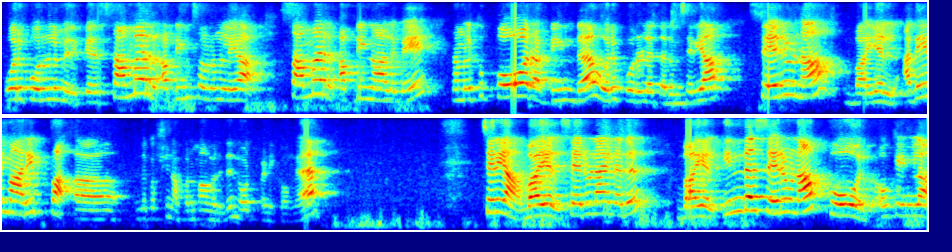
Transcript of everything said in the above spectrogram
ஒரு பொருளும் இருக்கு. சமர் அப்படின்னு சொல்றோம் இல்லையா? சமர் அப்படின்னாலுமே நம்மளுக்கு போர் அப்படின்ற ஒரு பொருளை தரும் சரியா? செருனா வயல். அதே மாதிரி ஆஹ் இந்த கொஸ்டின் அப்புறமா வருது. நோட் பண்ணிக்கோங்க. சரியா? வயல். செருனா என்னது? வயல். இந்த செருனா போர். ஓகேங்களா?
